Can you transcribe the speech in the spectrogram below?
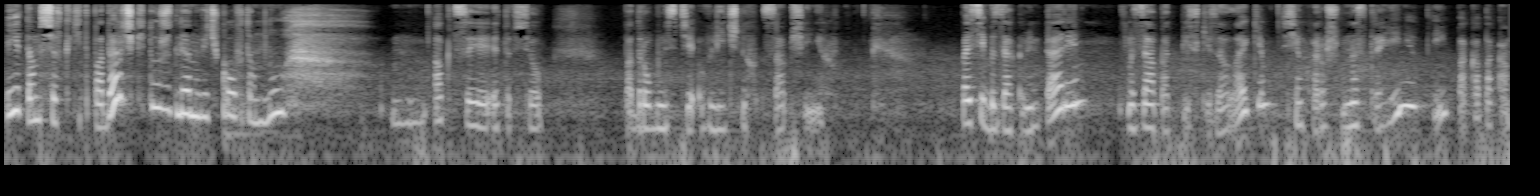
И там сейчас какие-то подарочки тоже для новичков, там, ну, акции, это все подробности в личных сообщениях. Спасибо за комментарии, за подписки, за лайки. Всем хорошего настроения и пока-пока.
